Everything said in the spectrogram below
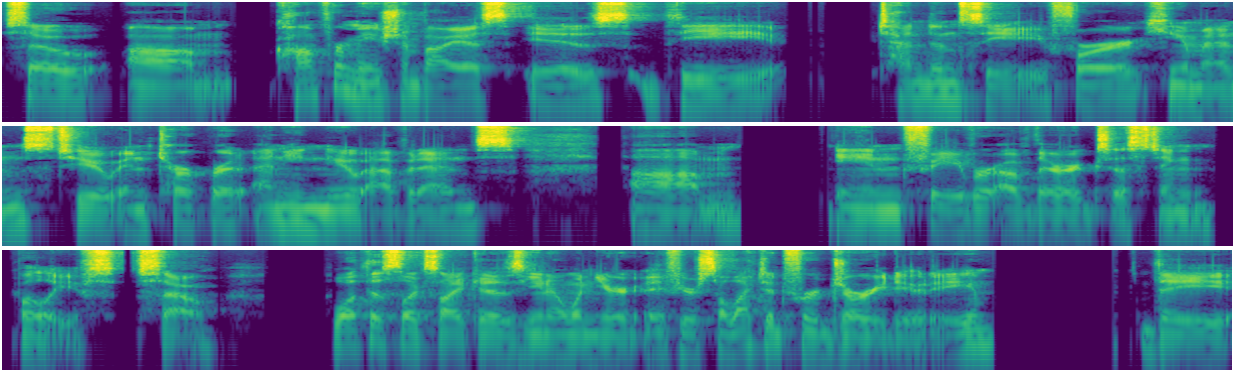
So, um, confirmation bias is the tendency for humans to interpret any new evidence um, in favor of their existing beliefs. So, what this looks like is, you know, when you're if you're selected for jury duty, they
